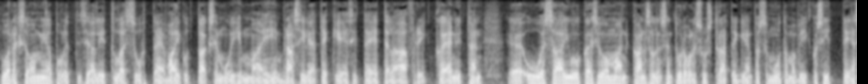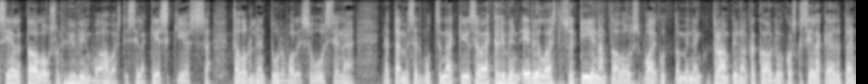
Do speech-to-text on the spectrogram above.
luodakseen omia poliittisia liittolaissuhteita ja vaikuttaakseen muihin maihin. Brasilia tekee sitten Etelä-Afrikkaa ja nythän USA julkaisi oman kansallisen turvallisuusstrategian tuossa muutama viikko sitten ja siellä talous on hyvin vahvasti siellä keskiössä, taloudellinen turvallisuus ja nämä, nämä tämmöiset, mutta se näkyy, se on ehkä hyvin erilaista se Kiinan talousvaikuttaminen Trumpin aikakaudella, koska siellä käytetään,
